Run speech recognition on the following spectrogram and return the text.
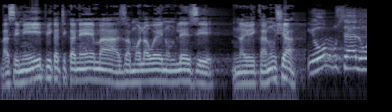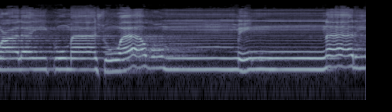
basi ni ipi katika neema za Mola wenu mlezi mnayoikanusha? Yursalu alaykuma shuwadhun min nari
